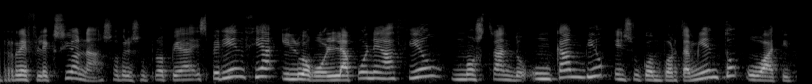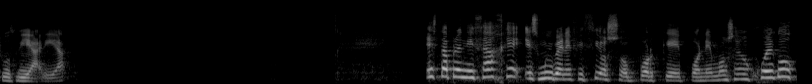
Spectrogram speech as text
reflexiona sobre su propia experiencia y luego la pone en acción mostrando un cambio en su comportamiento o actitud diaria. Este aprendizaje es muy beneficioso porque ponemos en juego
